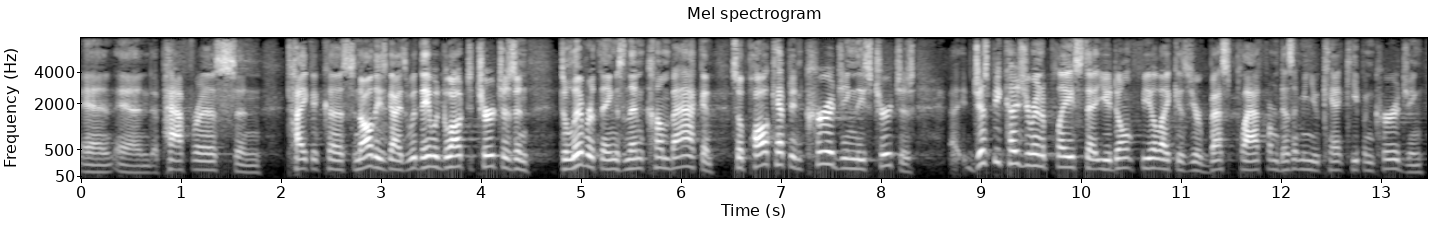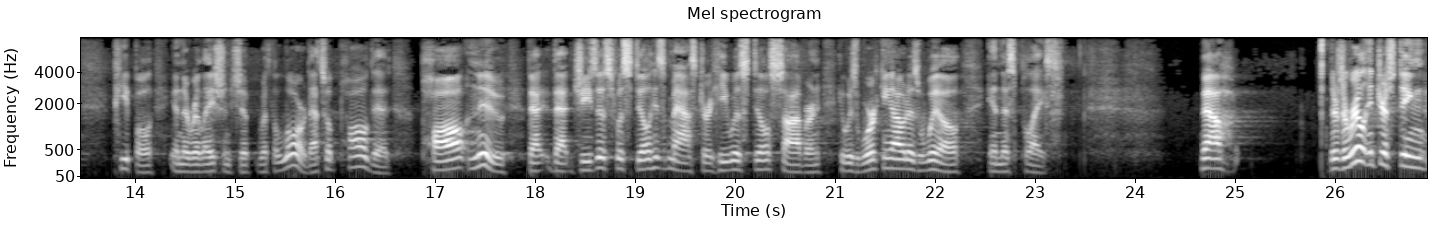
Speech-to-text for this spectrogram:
and, and Epaphras and Tychicus and all these guys. They would go out to churches and deliver things and then come back. And so Paul kept encouraging these churches. Uh, just because you're in a place that you don't feel like is your best platform doesn't mean you can't keep encouraging people in their relationship with the Lord. That's what Paul did. Paul knew that, that Jesus was still his master, he was still sovereign, he was working out his will in this place. Now, there's a real interesting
